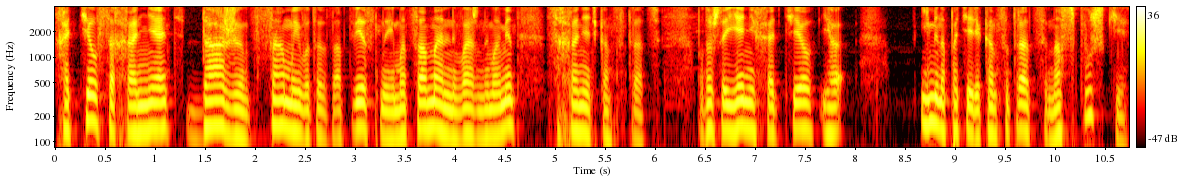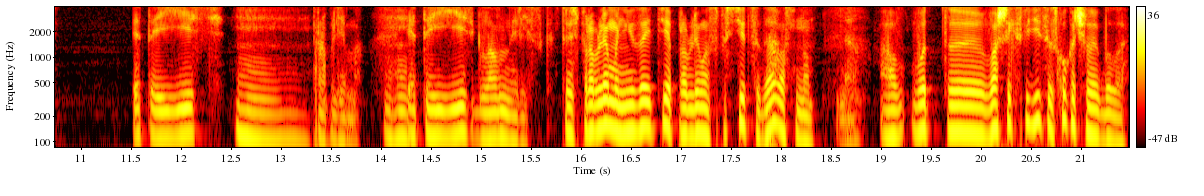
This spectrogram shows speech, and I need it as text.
хотел сохранять даже в самый вот этот ответственный, эмоциональный, важный момент, сохранять концентрацию. Потому что я не хотел, я, именно потеря концентрации на спуске, это и есть М. проблема. Мгм. Это и есть главный риск. То есть проблема не зайти, а проблема спуститься, да, Да. в основном? Да. А вот э, в вашей экспедиции сколько человек было?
